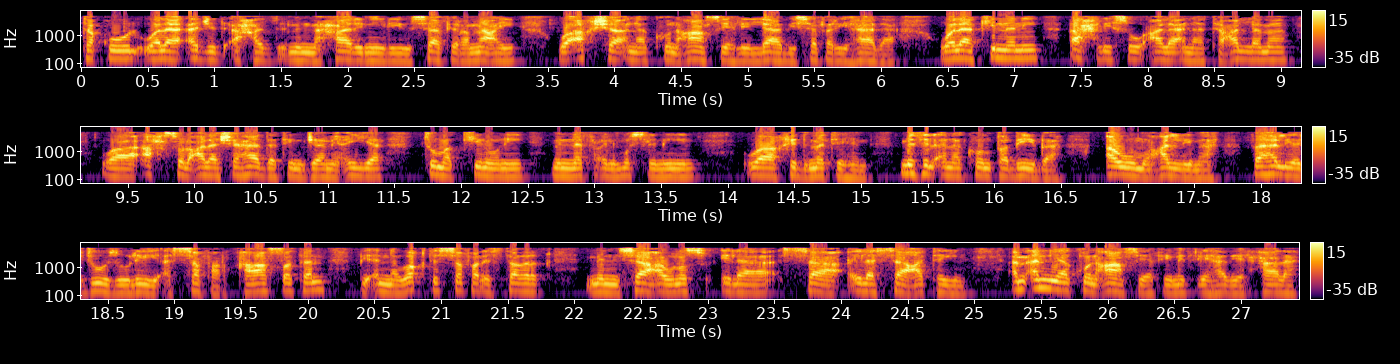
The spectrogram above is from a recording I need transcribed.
تقول ولا أجد أحد من محارمي ليسافر معي وأخشى أن أكون عاصية لله بسفري هذا ولكنني أحرص على أن أتعلم وأحصل على شهادة جامعية تمكنني من نفع المسلمين. وخدمتهم مثل أن أكون طبيبة أو معلمة فهل يجوز لي السفر خاصة بأن وقت السفر يستغرق من ساعة ونصف إلى ساعة إلى الساعتين أم أني أكون عاصية في مثل هذه الحالة؟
